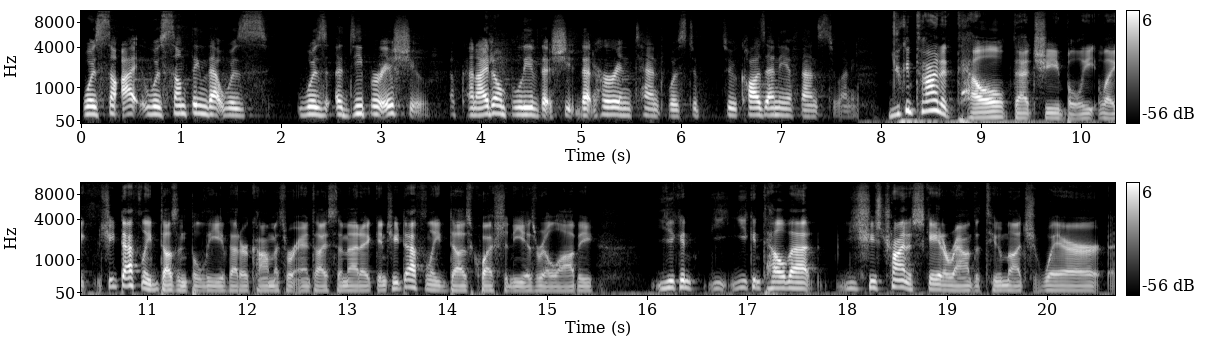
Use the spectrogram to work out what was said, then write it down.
was, so, I, was something that was, was a deeper issue. Okay. And I don't believe that, she, that her intent was to, to cause any offense to anyone. You can kind of tell that she believe, like she definitely doesn't believe that her comments were anti-Semitic, and she definitely does question the Israel lobby you can you can tell that she's trying to skate around it too much where uh,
